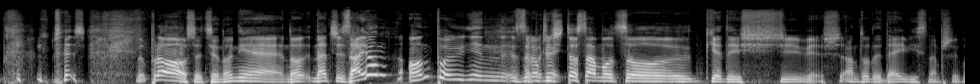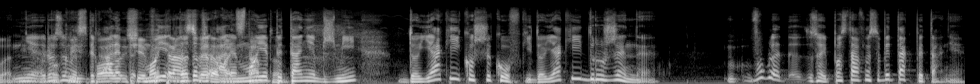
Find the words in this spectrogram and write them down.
No proszę cię, no nie. No, znaczy Zion, on powinien zrobić to samo, co kiedyś, wiesz, Anthony Davis na przykład. Nie, rozumiem, tylko, ale, się moje, no dobrze, ale moje pytanie brzmi, do jakiej koszykówki, do jakiej drużyny, w ogóle, słuchaj, postawmy sobie tak pytanie,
